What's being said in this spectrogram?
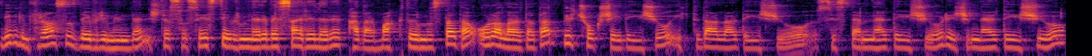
ne bileyim Fransız devriminden işte sosyalist devrimlere vesairelere kadar baktığımızda da oralarda da birçok şey değişiyor. İktidarlar değişiyor, sistemler değişiyor, rejimler değişiyor.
